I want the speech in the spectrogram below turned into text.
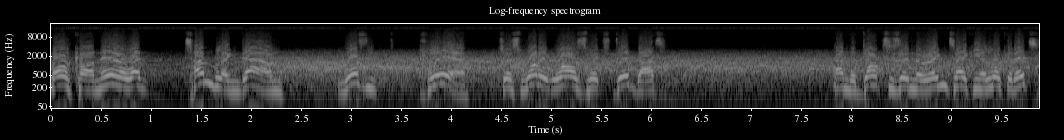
Well, Carnera went tumbling down. Wasn't clear just what it was which did that. And the doctor's in the ring taking a look at it.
